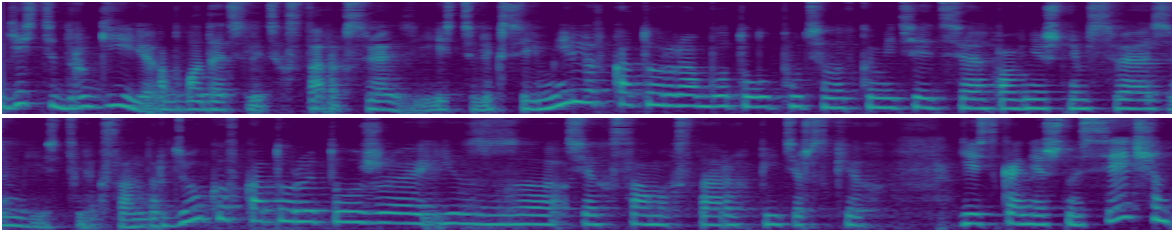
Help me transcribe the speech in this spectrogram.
есть и другие обладатели этих старых связей. Есть Алексей Миллер, который работал у Путина в комитете комитете по внешним связям. Есть Александр Дюков, который тоже из тех самых старых питерских. Есть, конечно, Сечин.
